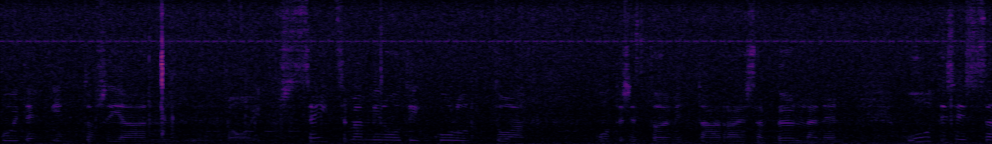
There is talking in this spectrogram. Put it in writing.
kuitenkin tosiaan noin seitsemän minuutin kuluttua. Uutiset toimittaa Raisa Pöllänen. Uutisissa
